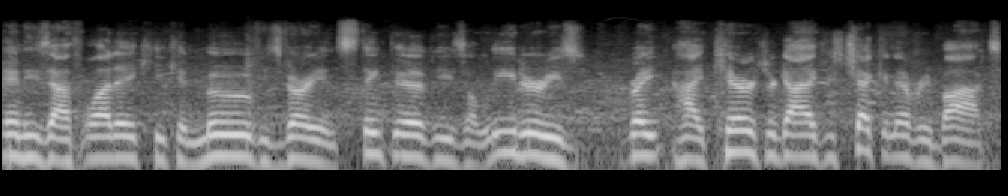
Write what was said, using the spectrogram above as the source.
And he's athletic, he can move, he's very instinctive, he's a leader, he's great high character guy, he's checking every box.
